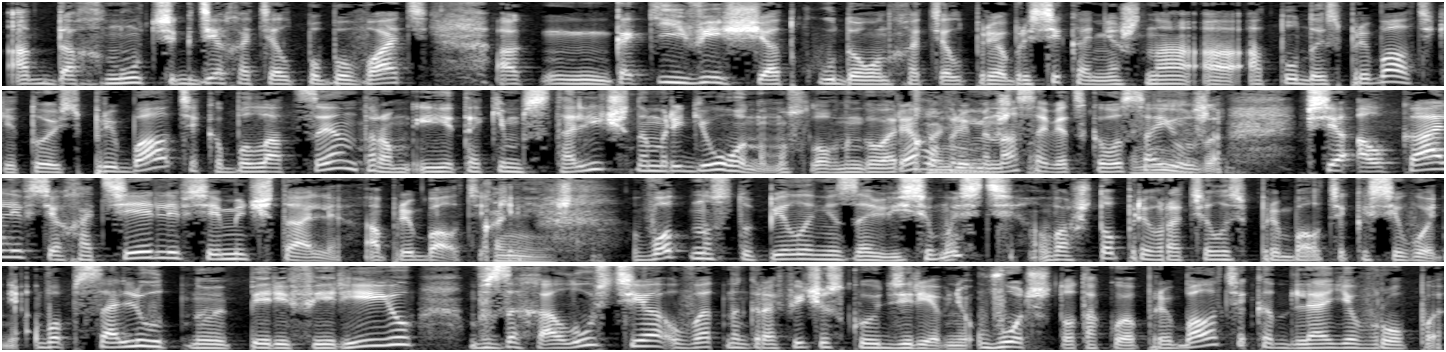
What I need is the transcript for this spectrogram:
отдохнуть, где хотел побывать, а, какие вещи откуда он хотел приобрести, конечно, а, оттуда из Прибалтики. То есть Прибалтика была центром и таким столичным регионом, условно говоря, конечно, во времена Советского конечно. Союза. Все алкали, все хотели, все мечтали о Прибалтике. Конечно. Вот наступила независимость. Во что превратилась Прибалтика сегодня? В абсолютную периферию, в захолустье, в этнографическую деревню. Вот что такое Прибалтика для Европы.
